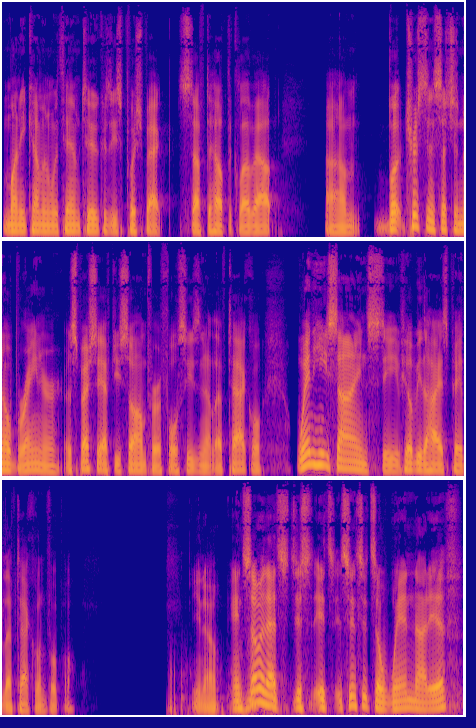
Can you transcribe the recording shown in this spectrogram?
money coming with him too because he's pushed back stuff to help the club out. Um, but Tristan is such a no brainer, especially after you saw him for a full season at left tackle. When he signs, Steve, he'll be the highest paid left tackle in football. You know, and mm-hmm. some of that's just it's since it's a when, not if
